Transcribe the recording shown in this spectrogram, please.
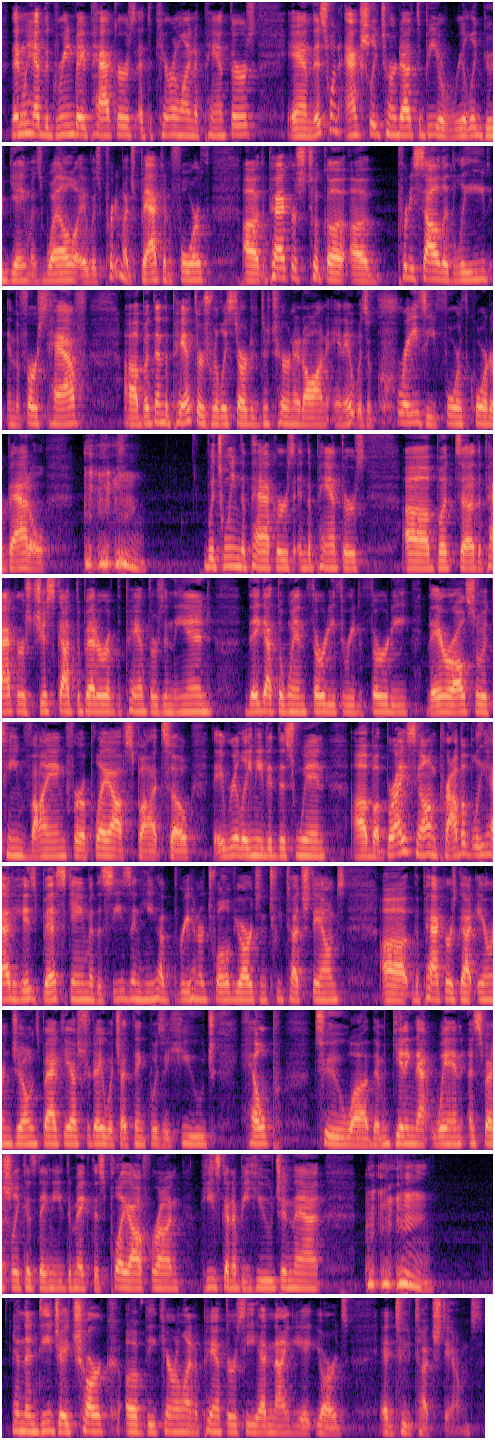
Then we had the Green Bay Packers at the Carolina Panthers, and this one actually turned out to be a really good game as well. It was pretty much back and forth. Uh, the Packers took a, a pretty solid lead in the first half. Uh, but then the Panthers really started to turn it on, and it was a crazy fourth quarter battle between the Packers and the Panthers. Uh, but uh, the Packers just got the better of the Panthers in the end. They got the win 33 to 30. They are also a team vying for a playoff spot, so they really needed this win. Uh, but Bryce Young probably had his best game of the season. He had 312 yards and two touchdowns. Uh, the Packers got Aaron Jones back yesterday, which I think was a huge help to uh, them getting that win, especially because they need to make this playoff run. He's going to be huge in that. and then DJ Chark of the Carolina Panthers, he had 98 yards and two touchdowns.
